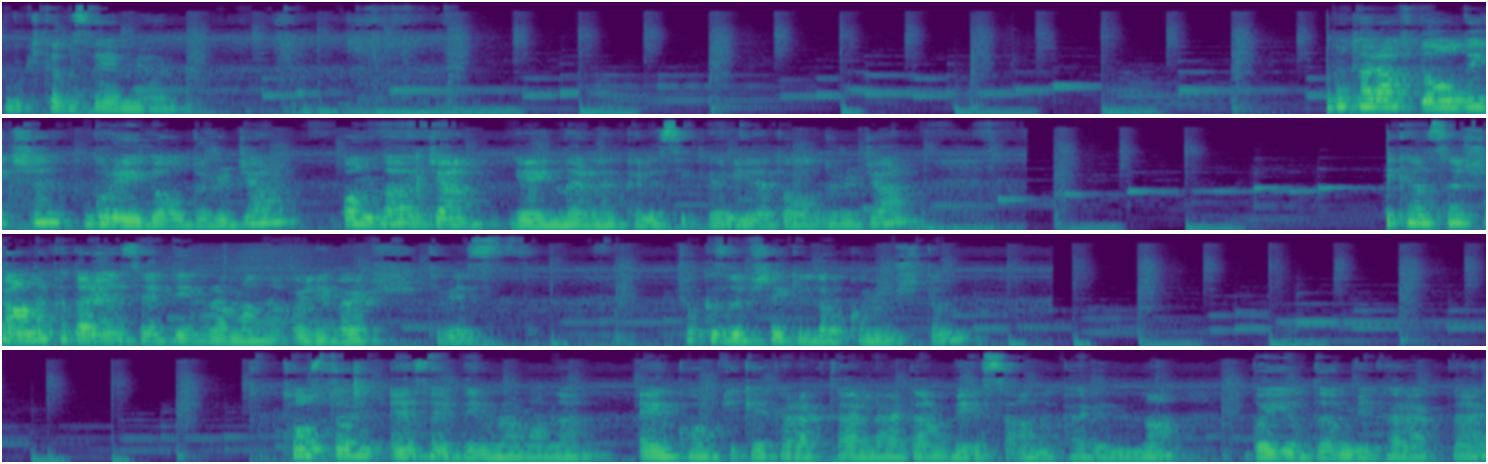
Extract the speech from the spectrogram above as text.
Bu kitabı sevmiyorum. Tarafta olduğu için burayı dolduracağım. Onu da Can yayınlarının klasikleriyle dolduracağım. Dickens'ın şu ana kadar en sevdiğim romanı Oliver Twist. Çok hızlı bir şekilde okumuştum. Tolstoy'un en sevdiğim romanı, en komplike karakterlerden birisi Anna Karenina. Bayıldığım bir karakter,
